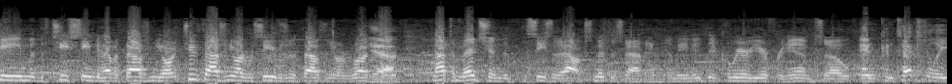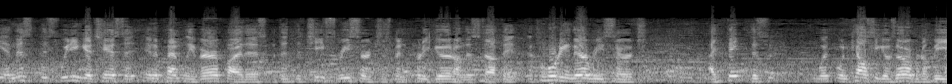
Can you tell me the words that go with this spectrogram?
team. The Chiefs seem to have a thousand yard, two thousand yard receivers and a thousand yard rusher. Yeah. Not to mention the, the season that Alex Smith is having. I mean, it's a career year for him. So And contextually, and this, this we didn't get a chance to independently verify this, but the, the Chiefs' research has been pretty good on this stuff. They, according to their research, I think this when, when Kelce goes over, it'll be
